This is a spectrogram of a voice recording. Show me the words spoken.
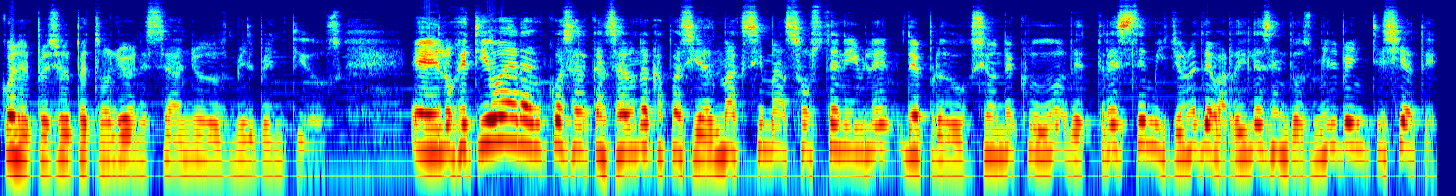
con el precio del petróleo en este año 2022. El objetivo de Aranco es alcanzar una capacidad máxima sostenible de producción de crudo de 13 millones de barriles en 2027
